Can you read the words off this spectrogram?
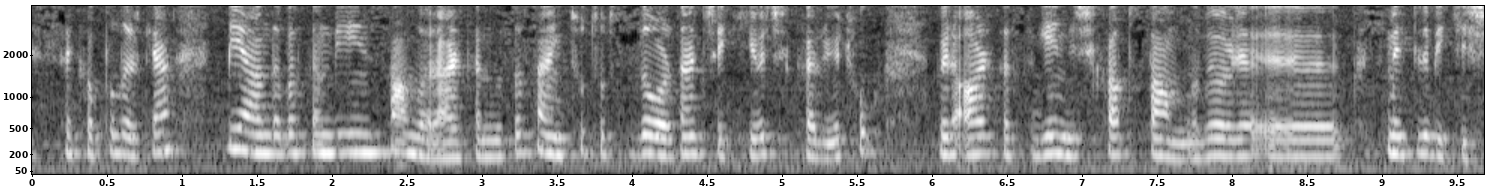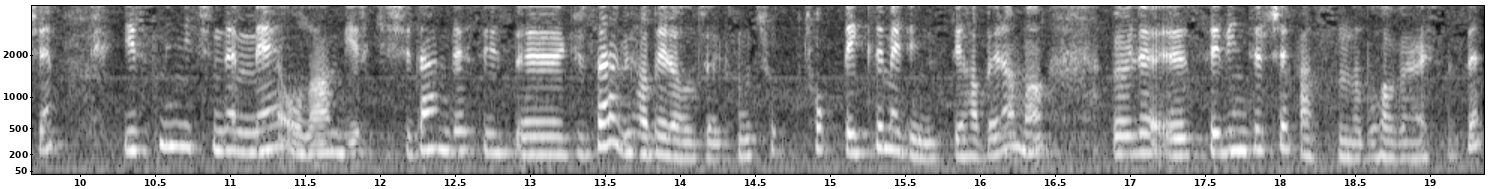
hisse kapılırken bir anda bakın bir insan var arkanızda sanki tutup sizi oradan çekiyor çıkarıyor. Çok böyle arkası geniş kapsamlı böyle e, kısmetli bir kişi. İsminin içinde M olan bir kişiden de siz e, güzel bir haber alacaksınız. Çok çok beklemediğiniz bir haber ama böyle e, sevindirecek aslında bu haber sizi.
